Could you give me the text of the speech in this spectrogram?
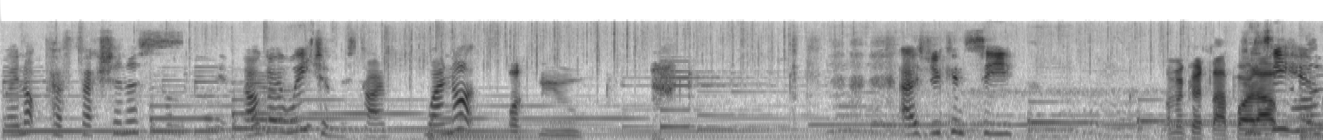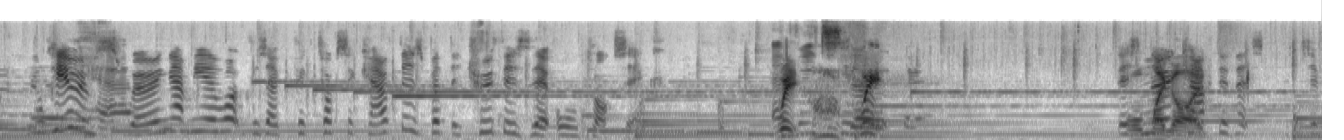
We're not perfectionists. I'll go Legion this time. Why not? Fuck you. As you can see, I'm gonna cut that part you out. see him, you'll hear him swearing at me a lot because I pick toxic characters, but the truth is they're all toxic. Wait, So, wait. There's Oh no my God. character that's specific.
